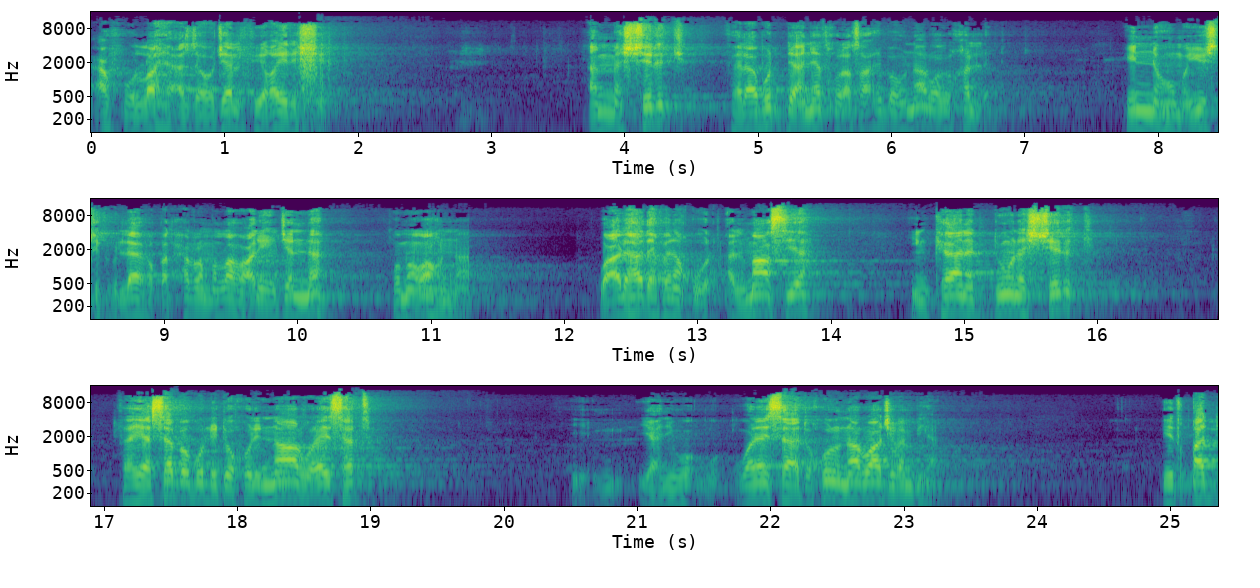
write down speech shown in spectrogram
عفو الله عز وجل في غير الشرك. أما الشرك فلا بد أن يدخل صاحبه النار ويخلد. إنه من يشرك بالله فقد حرم الله عليه الجنة ومأواه النار. وعلى هذا فنقول المعصية إن كانت دون الشرك فهي سبب لدخول النار وليست يعني وليس دخول النار واجبا بها. إذ قد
